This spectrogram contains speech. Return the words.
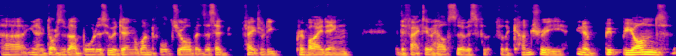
uh, you know Doctors Without Borders who are doing a wonderful job as I said effectively providing a de facto health service for, for the country. You know b- beyond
